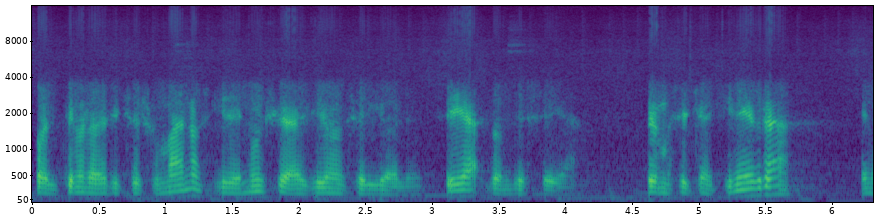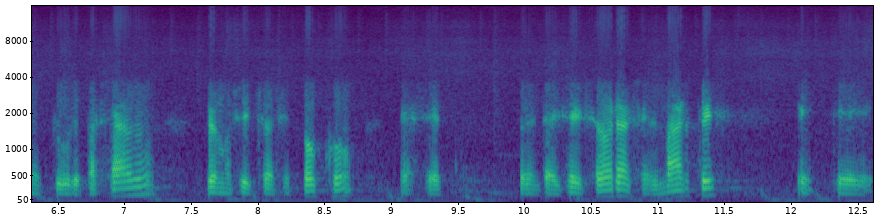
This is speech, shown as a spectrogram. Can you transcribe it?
por el tema de los derechos humanos y denuncia de Diego Serioles, sea donde sea. Lo hemos hecho en Ginebra en octubre pasado, lo hemos hecho hace poco, hace 36 horas, el martes, este,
